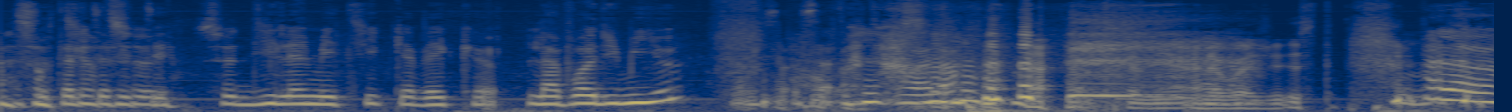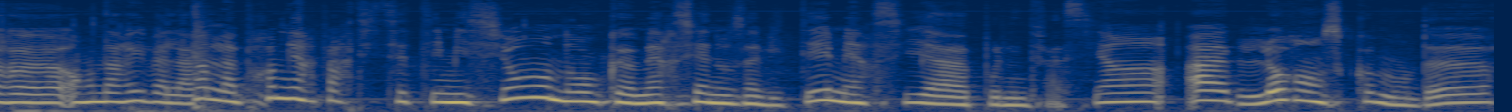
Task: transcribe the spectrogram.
à sortir de ce, dilemme éthique avec euh, la voix du milieu. voilà. Très bien, la voix juste. Alors, euh, on arrive à la fin de la première partie de cette émission. Donc, euh, merci à nos invités. Merci à Pauline Facien, à Laurence Commandeur,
